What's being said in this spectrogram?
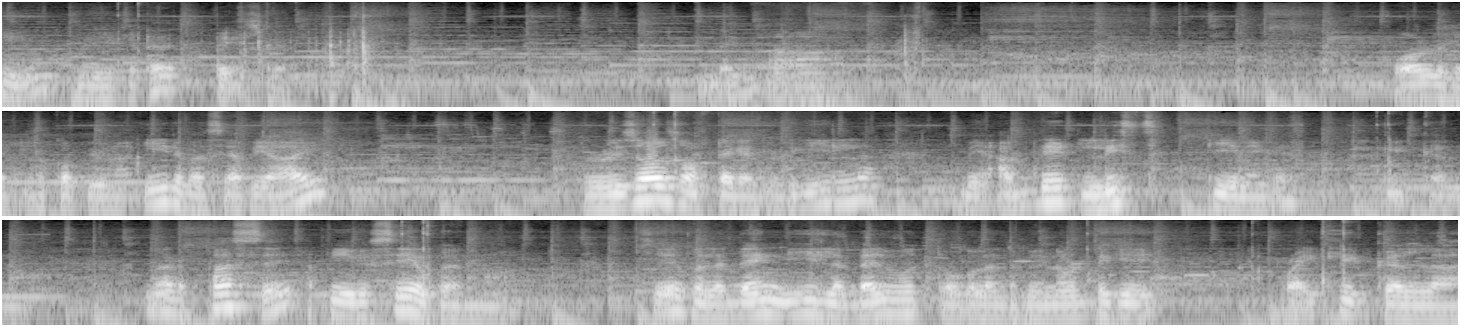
ගිහින් මේකට පේස් කර ෝල්ලට කොපි වුණ. ඊට පස්ස අපි ආයි රිසෝල් සොෆ්ට එකතුට ගිහිල්ල මේ අප්ඩේට් ලිස්ට් කියන එක කරන්න නට පස්සේ අපි එක සේව් කරනවා. සය කල දැන් ගිහිල්ල බැලවොත් ඔගලන්ට මේ නොට් එක රයිකලික් කල්ලා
